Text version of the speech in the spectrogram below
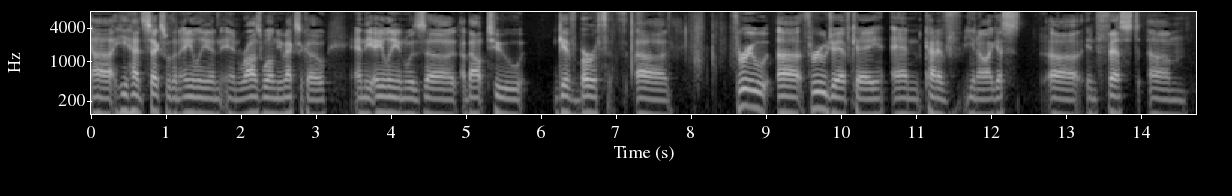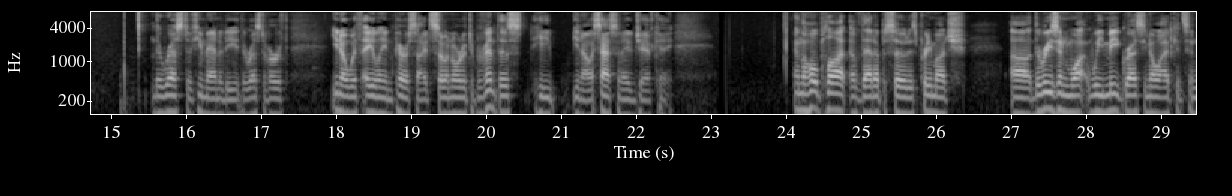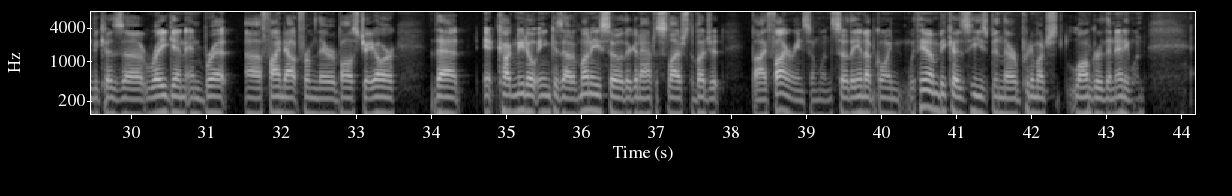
uh, he had sex with an alien in Roswell, New Mexico, and the alien was uh, about to give birth uh, through uh, through JFK and kind of you know I guess uh, infest um, the rest of humanity, the rest of Earth, you know, with alien parasites. So in order to prevent this, he you know assassinated JFK. And the whole plot of that episode is pretty much uh, the reason why we meet Grassy Knoll Atkinson because uh, Reagan and Brett uh, find out from their boss JR that it, Cognito Inc. is out of money, so they're going to have to slash the budget by firing someone. So they end up going with him because he's been there pretty much longer than anyone.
